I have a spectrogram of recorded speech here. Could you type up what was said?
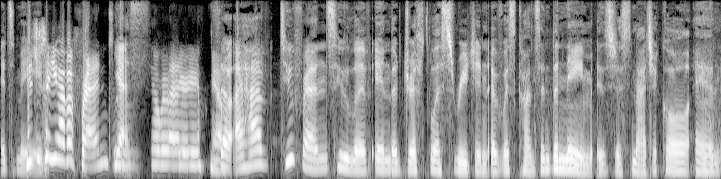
It's made. Did you say you have a friend? Yes. Over that area? Yeah. So I have two friends who live in the Driftless region of Wisconsin. The name is just magical, and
